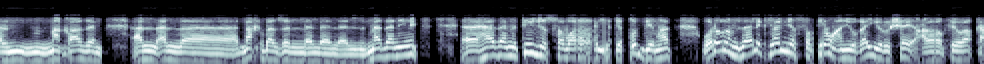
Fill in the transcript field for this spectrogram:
المخازن المخبز المدني. آه، هذا نتيجة الصواريخ التي قدمت ورغم ذلك لم يستطيعوا أن يغيروا شيء في واقع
